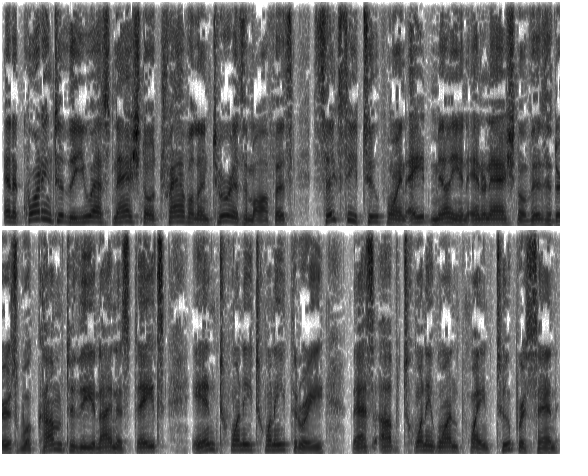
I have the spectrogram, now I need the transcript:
And according to the U.S. National Travel and Tourism Office, 62.8 million international visitors will come to the United States in 2023. That's up 21.2%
